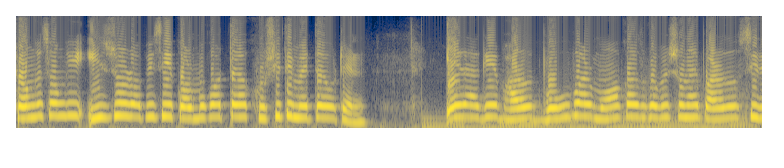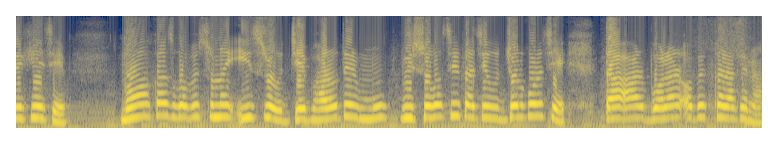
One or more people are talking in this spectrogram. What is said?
সঙ্গে সঙ্গে ইসরোর অফিসে কর্মকর্তারা খুশিতে মেতে ওঠেন। এর আগে ভারত বহুবার মহাকাশ গবেষণায় পারদর্শী দেখিয়েছে। মহাকাশ গবেষণায় ইসরো যে ভারতের মুখ বিশ্ববাসীর কাছে উজ্জ্বল করেছে, তা আর বলার অপেক্ষা রাখে না।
